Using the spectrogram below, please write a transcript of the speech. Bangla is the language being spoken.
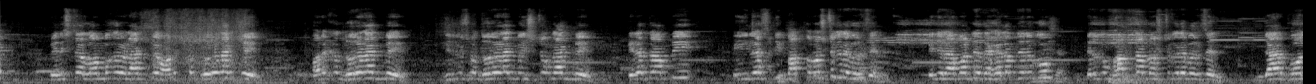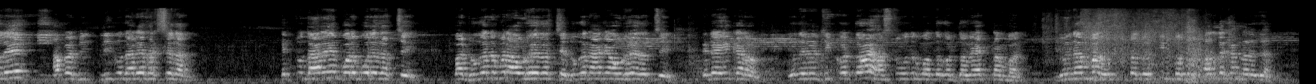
পেনিসটা লম্বা করে রাখবে অনেকটা ধরে রাখবে অনেকটা ধরে রাখবে দীর্ঘ সময় ধরে রাখবে স্ট্রং রাখবে এটা তো আপনি এই ইলাস্টিক নষ্ট করে ফেলছেন। এই যে রাবার দিয়ে দেখালাম যেরকম এরকম ভাবটা নষ্ট করে ফেলছেন। যার ফলে আপনার লিঙ্গ দাঁড়িয়ে থাকছে না। একটু দাঁড়িয়ে পরে পড়ে যাচ্ছে বা ঢুকানোর পরে আউট হয়ে যাচ্ছে ঢুকানো আগে আউট হয়ে যাচ্ছে। এটা এই কারণ। যদি ঠিক করতে হয়, হাসপাতাল বন্ধ করতে হবে, এক নাম্বার দুই নাম্বার উত্তর দক্ষিণ পারলে খান্ডারে যান।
